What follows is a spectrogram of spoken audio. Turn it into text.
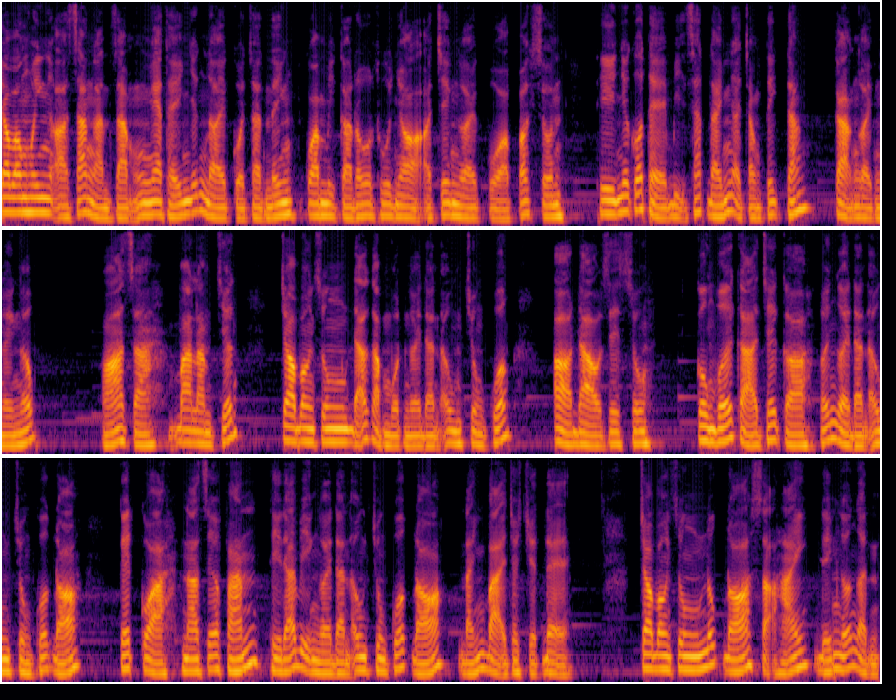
Cho Bong Huynh ở xa ngàn dặm nghe thấy những lời của Trần Ninh qua micro thu nhỏ ở trên người của Park Sun thì như có thể bị sát đánh ở trong tích tắc, cả người người ngốc. Hóa ra, ba năm trước, Cho Bong Sung đã gặp một người đàn ông Trung Quốc ở đảo Jeju, cùng với cả chơi cờ với người đàn ông Trung Quốc đó. Kết quả là giữa phán thì đã bị người đàn ông Trung Quốc đó đánh bại cho triệt để. Cho Bong Sung lúc đó sợ hãi đến ngớ ngẩn,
